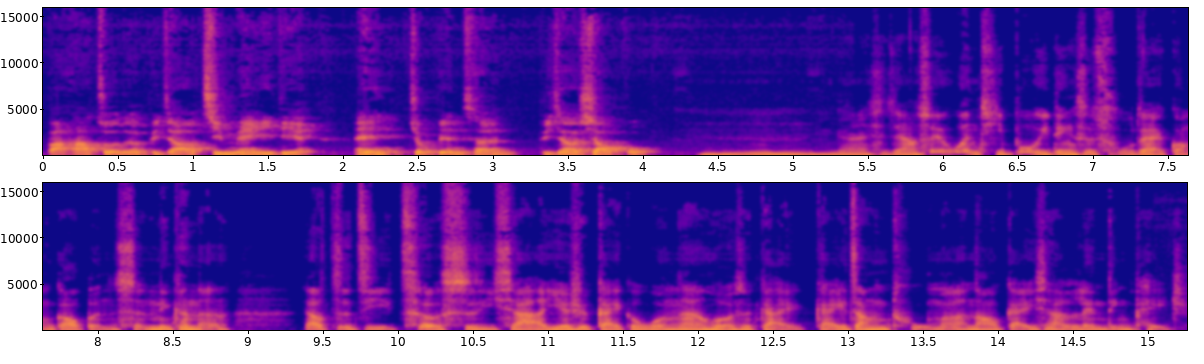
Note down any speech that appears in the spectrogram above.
把它做的比较精美一点。哎，就变成比较有效果。嗯，原来是这样，所以问题不一定是出在广告本身，你可能要自己测试一下，也许改个文案，或者是改改一张图嘛，然后改一下 landing page。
